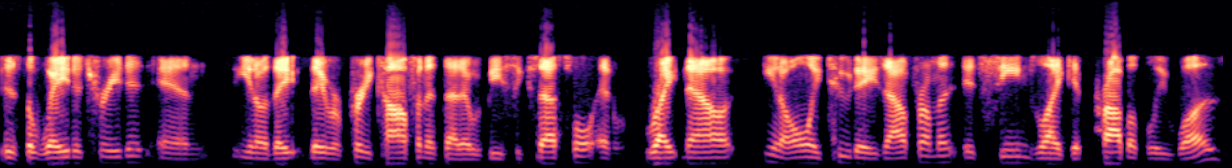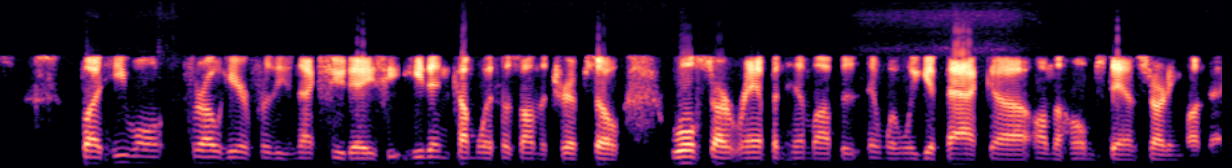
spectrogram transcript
is the way to treat it and you know they they were pretty confident that it would be successful and right now you know only 2 days out from it it seems like it probably was but he won't throw here for these next few days he he didn't come with us on the trip so we'll start ramping him up and when we get back uh, on the homestand starting Monday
